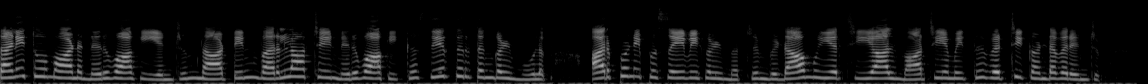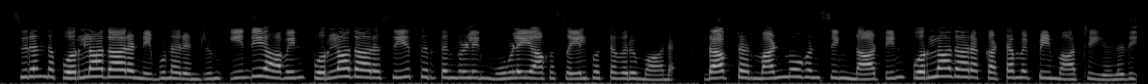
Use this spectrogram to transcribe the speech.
தனித்துவமான நிர்வாகி என்றும் நாட்டின் வரலாற்றை நிர்வாகிக்க சீர்திருத்தங்கள் மூலம் அர்ப்பணிப்பு சேவைகள் மற்றும் விடாமுயற்சியால் மாற்றியமைத்து வெற்றி கண்டவர் என்றும் சிறந்த பொருளாதார நிபுணர் என்றும் இந்தியாவின் பொருளாதார சீர்திருத்தங்களின் மூளையாக செயல்பட்டவருமான டாக்டர் மன்மோகன் சிங் நாட்டின் பொருளாதார கட்டமைப்பை மாற்றி எழுதி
